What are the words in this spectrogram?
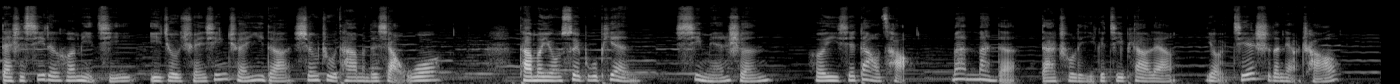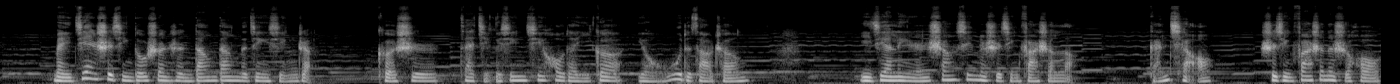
但是西德和米奇依旧全心全意地修筑他们的小窝。他们用碎布片、细棉绳和一些稻草，慢慢地搭出了一个既漂亮又结实的鸟巢。每件事情都顺顺当当地进行着。可是，在几个星期后的一个有雾的早晨，一件令人伤心的事情发生了。赶巧。事情发生的时候，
